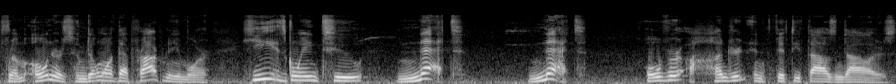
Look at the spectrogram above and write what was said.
from owners who don't want that property anymore, he is going to net, net over $150,000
